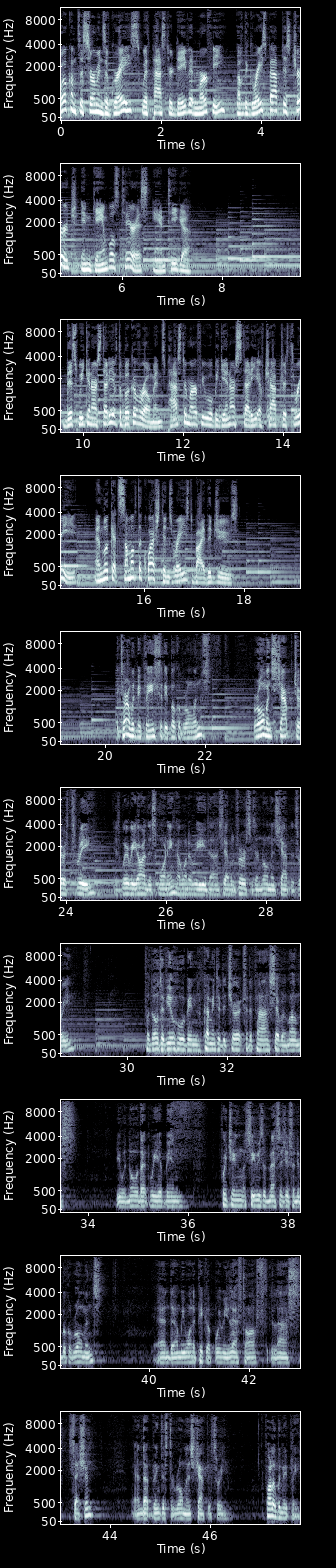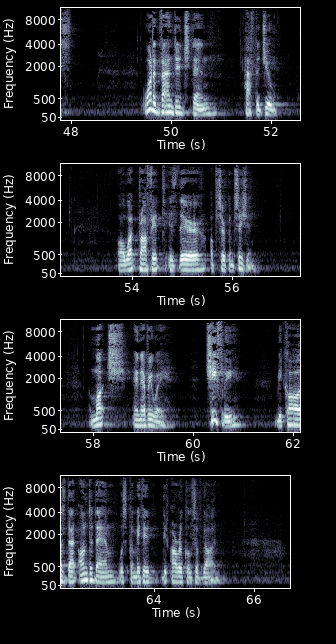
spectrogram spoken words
Welcome to Sermons of Grace with Pastor David Murphy of the Grace Baptist Church in Gambles Terrace, Antigua. This week in our study of the book of Romans, Pastor Murphy will begin our study of chapter 3 and look at some of the questions raised by the Jews. Turn with me, please, to the book of Romans. Romans chapter 3 is where we are this morning. I want to read uh, several verses in Romans chapter 3. For those of you who have been coming to the church for the past several months, you would know that we have been preaching a series of messages from the book of Romans. And um, we want to pick up where we left off the last session. And that brings us to Romans chapter 3. Follow with me, please. What advantage then hath the Jew? Or what profit is there of circumcision? Much in every way chiefly because that unto them was committed the oracles of God.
